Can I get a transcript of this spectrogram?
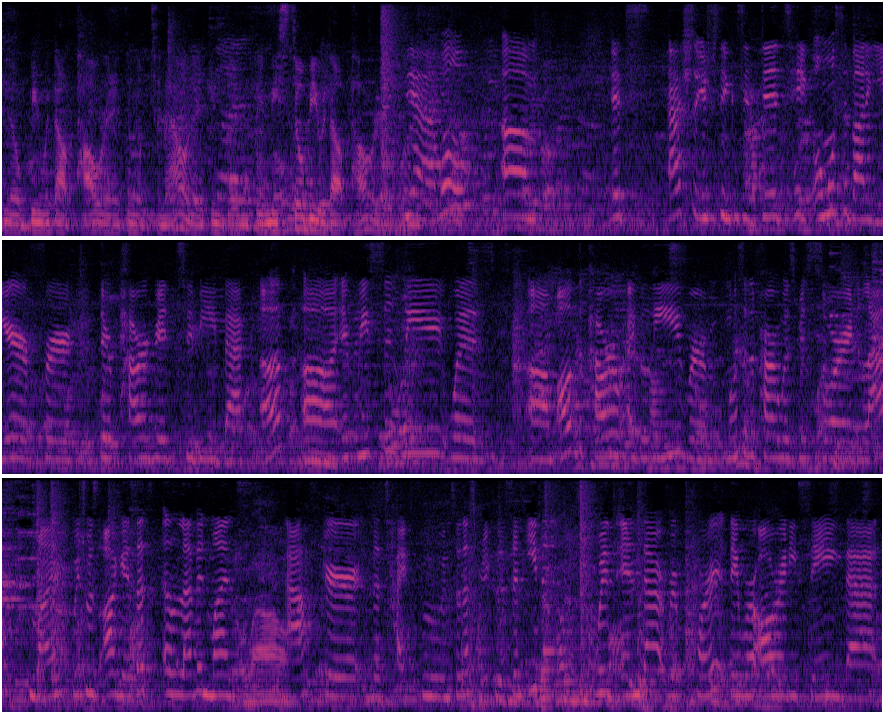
you know, being without power. And I think up to now, I think they, they may still be without power. Yeah, well, um, it's actually interesting because it did take almost about a year for their power grid to be back up. Uh, it recently was. Um, all of the power, I believe, or most of the power was restored last month, which was August. That's 11 months Wow. after the typhoon, so that's ridiculous. And even within that report, they were already saying that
